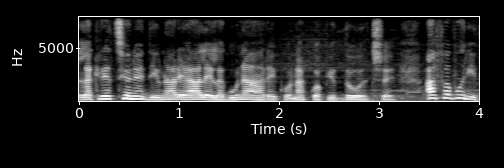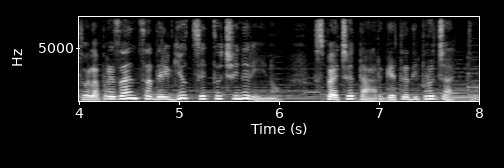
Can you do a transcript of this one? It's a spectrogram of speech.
La creazione di un areale lagunare con acqua più dolce ha favorito la presenza del ghiozzetto, cinerino, specie target di progetto.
